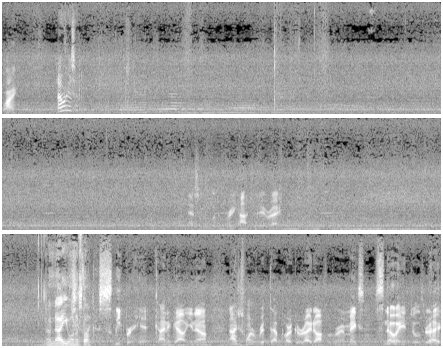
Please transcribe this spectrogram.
Why? No worries. hot today, right? Oh, now you want to talk? Like a sleeper hit kind of gal, you know? And I just want to rip that Parker right off of her and make some snow angels, right?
